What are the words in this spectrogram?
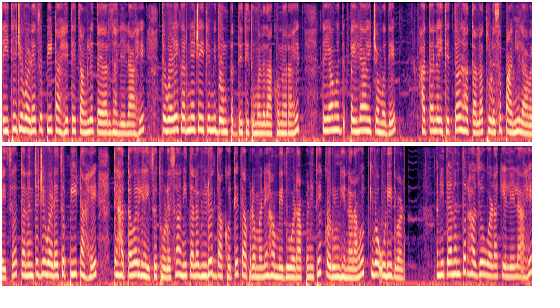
तर इथे जे वड्याचं पीठ आहे ते चांगलं तयार झालेलं आहे. तर वडे करण्याच्या इथे मी दोन पद्धती तुम्हाला दाखवणार आहेत. तर यामध्ये पहिल्या ह्याच्यामध्ये हाताला इथे तळ हाताला थोडंसं पाणी लावायचं. त्यानंतर जे वड्याचं पीठ आहे ते हातावर घ्यायचं थोडंसं आणि त्याला व्हिडिओत दाखवते. त्याप्रमाणे हा मेदूवडा आपण इथे करून घेणार आहोत किंवा उडीद वडा. आणि त्यानंतर हा जो वडा केलेला आहे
